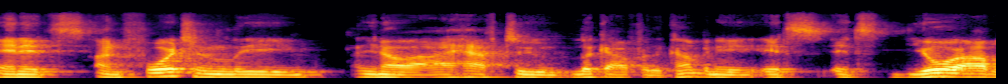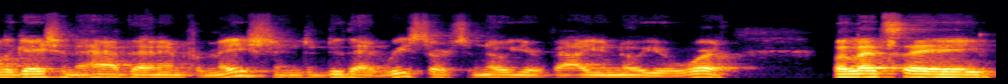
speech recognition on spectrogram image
and it's unfortunately you know i have to look out for the company. It's it's your obligation to have that information to do that research to know your value know your worth. But let's say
